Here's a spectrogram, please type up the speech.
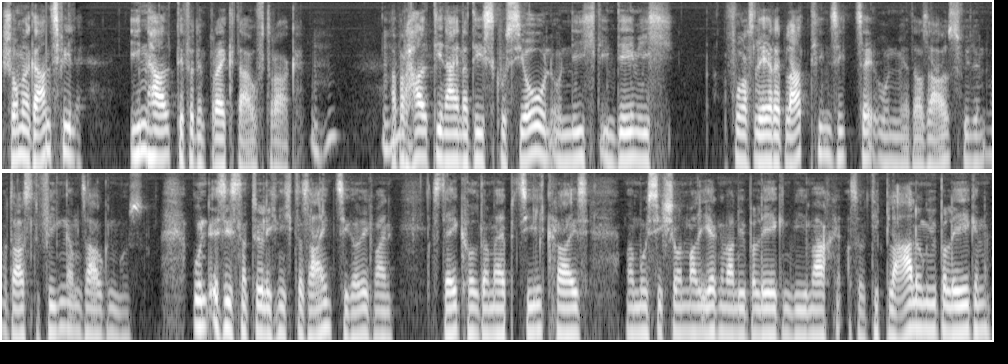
schon mal ganz viele Inhalte für den Projektauftrag. Mhm. Mhm. Aber halt in einer Diskussion und nicht indem ich vor das leere Blatt hinsitze und mir das ausfüllen oder aus den Fingern saugen muss. Und es ist natürlich nicht das Einzige. Ich meine, Stakeholder Map, Zielkreis, man muss sich schon mal irgendwann überlegen, wie machen, also die Planung überlegen,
